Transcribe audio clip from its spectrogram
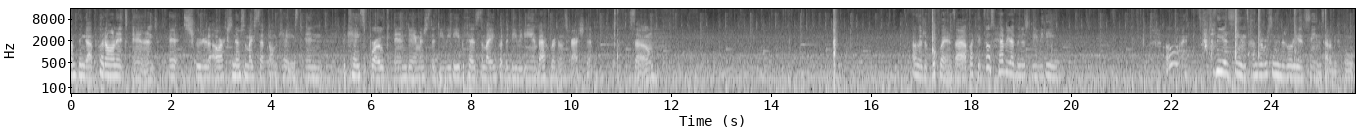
something got put on it, and it screwed it up, or actually no, somebody stepped on the case, and the case broke and damaged the DVD because somebody put the DVD in backwards and scratched it. So, Oh, there's a booklet inside. I was like, it feels heavier than just DVD. Oh, got deleted scenes. I've never seen the deleted scenes. That'll be cool.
